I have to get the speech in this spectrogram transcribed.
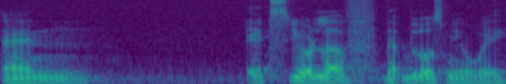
and it's your love that blows me away.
